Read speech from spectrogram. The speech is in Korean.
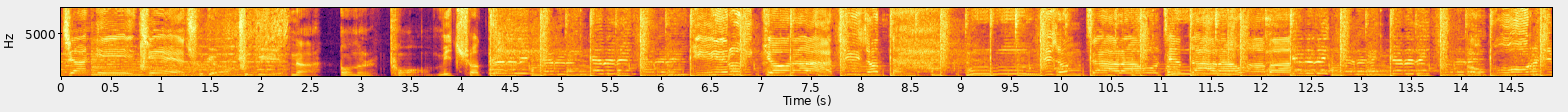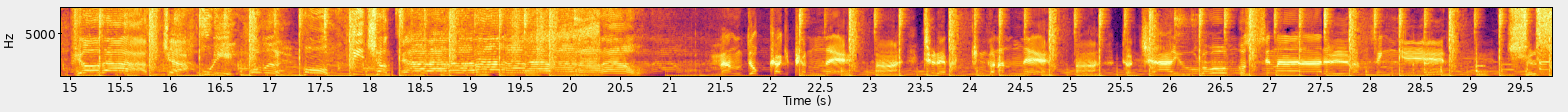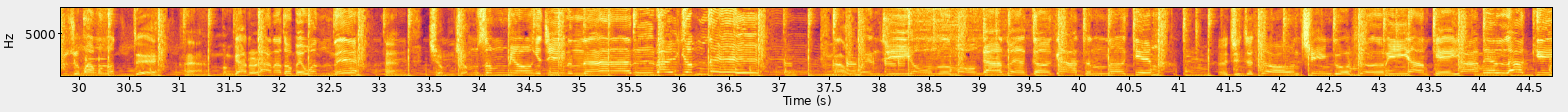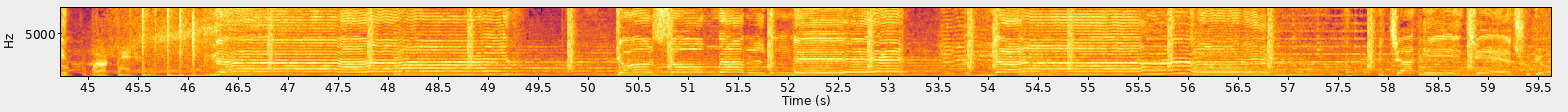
자 이제 출격 준비. 나 오늘 폼 미쳤다. 길을 이겨라. 찢었다. 찢었다. 따라올 땐 따라와봐. 어, 불을 지펴라. 자 우리 오늘 폼 미쳤다. 라라라라라라라. 난 독하기 편해 어, 틀에 박힌 건 안내 어, 더 자유로운 곳에 방생해 하면 어때? 하, 뭔가를 하나 더 배웠네. 하, 점점 선명해지는 나를 발견해. 나 왠지 오늘 뭔가 될 것 같은 느낌. 진짜 좋은 친구들이 함께하면 lucky. 난 걸속 나를 빛내 난 자 이제 출격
